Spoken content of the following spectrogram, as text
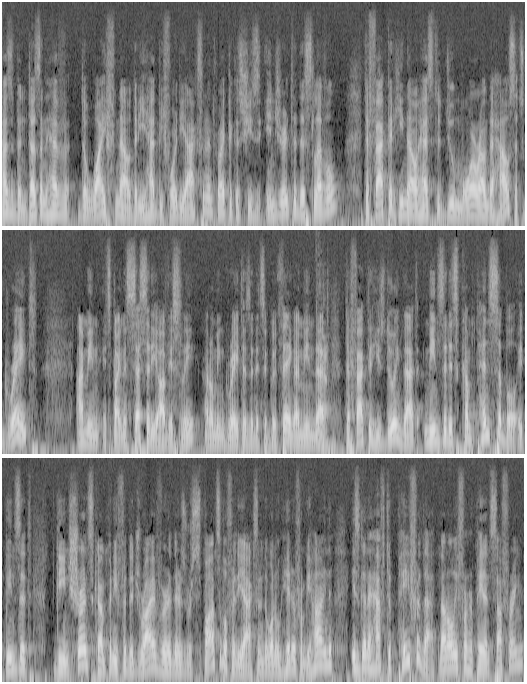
husband doesn't have the wife now that he had before the accident, right, because she's injured to this level, the fact that he now has to do more around the house, that's great. I mean, it's by necessity, obviously. I don't mean great as in it's a good thing. I mean that yeah. the fact that he's doing that means that it's compensable. It means that the insurance company for the driver that is responsible for the accident, the one who hit her from behind, is going to have to pay for that. Not only for her pain and suffering,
